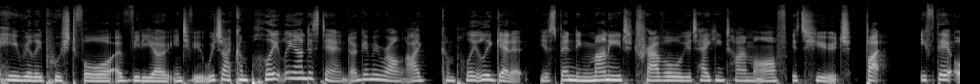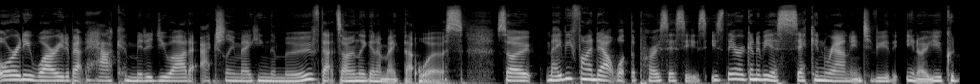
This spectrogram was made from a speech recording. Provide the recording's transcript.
he really pushed for a video interview, which I completely understand. Don't get me wrong, I completely get it. You're spending money to travel, you're taking time off, it's huge. But if they're already worried about how committed you are to actually making the move, that's only going to make that worse. So maybe find out what the process is. Is there going to be a second round interview that, you know, you could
